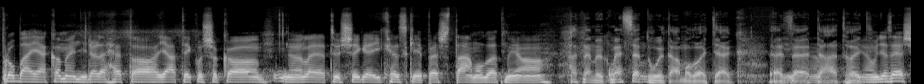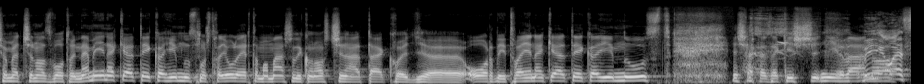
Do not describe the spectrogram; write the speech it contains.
próbálják amennyire lehet a játékosok a lehetőségeikhez képest támogatni a... Hát nem, ők messze túl támogatják ezzel, Igen. Tehát hogy... Igen, ugye az első meccsen az volt, hogy nem énekelték a himnuszt, most ha jól értem, a másodikon azt csinálták, hogy ordítva énekelték a himnuszt, és hát ezek is nyilván... Mi? A... Ezt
